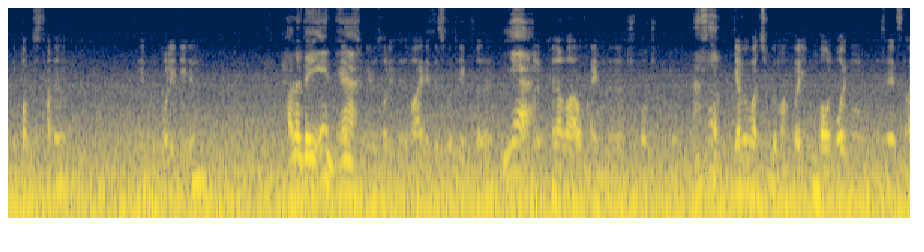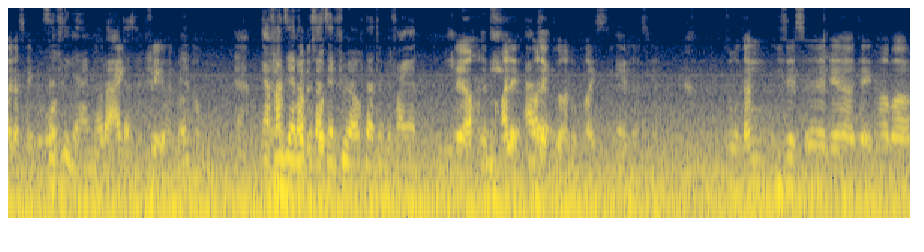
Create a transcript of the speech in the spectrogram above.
ich geboxt hatte, im Holiday Inn. Holiday Inn, ja. Inn? war eine Diskothek drin. Ja. Und im Keller war auch ein äh, Sportstudio. Ach so, Die haben irgendwann zugemacht, weil die umbauen wollten. Das ist ja jetzt ein Altersheim das ist ein geworden. Pflegeheim oder Ein Altersheim. Pflegeheim, Ja. genau. Ja, ja Ja, Franzi hat auch das gesagt, sie hat früher auch da drin gefeiert. Ja, alle, Nee, alle, alle. über Preis. Die Ja. das. So, und dann hieß es, äh, der, der Inhaber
